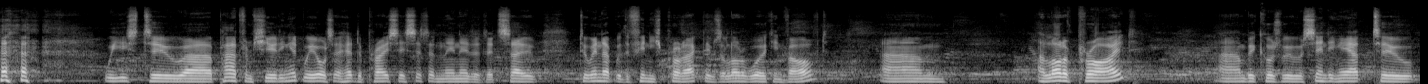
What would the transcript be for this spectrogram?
we used to, uh, apart from shooting it, we also had to process it and then edit it. So to end up with a finished product, there was a lot of work involved um, a lot of pride um, because we were sending out to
